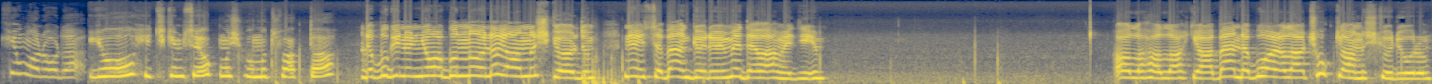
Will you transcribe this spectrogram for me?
Kim var orada? Yo hiç kimse yokmuş bu mutfakta. De bugünün yorgunluğuyla yanlış gördüm. Neyse ben görevime devam edeyim. Allah Allah ya ben de bu aralar çok yanlış görüyorum.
